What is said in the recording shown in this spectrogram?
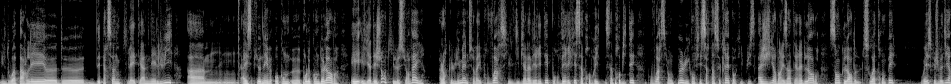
il doit parler de, des personnes qu'il a été amené, lui, à, espionner euh, pour le compte de l'ordre. Et il y a des gens qui le surveillent, alors que lui-même surveille pour voir s'il dit bien la vérité, pour vérifier sa, probité, pour voir si on peut lui confier certains secrets, pour qu'il puisse agir dans les intérêts de l'ordre sans que l'ordre soit trompé. Vous voyez ce que je veux dire?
